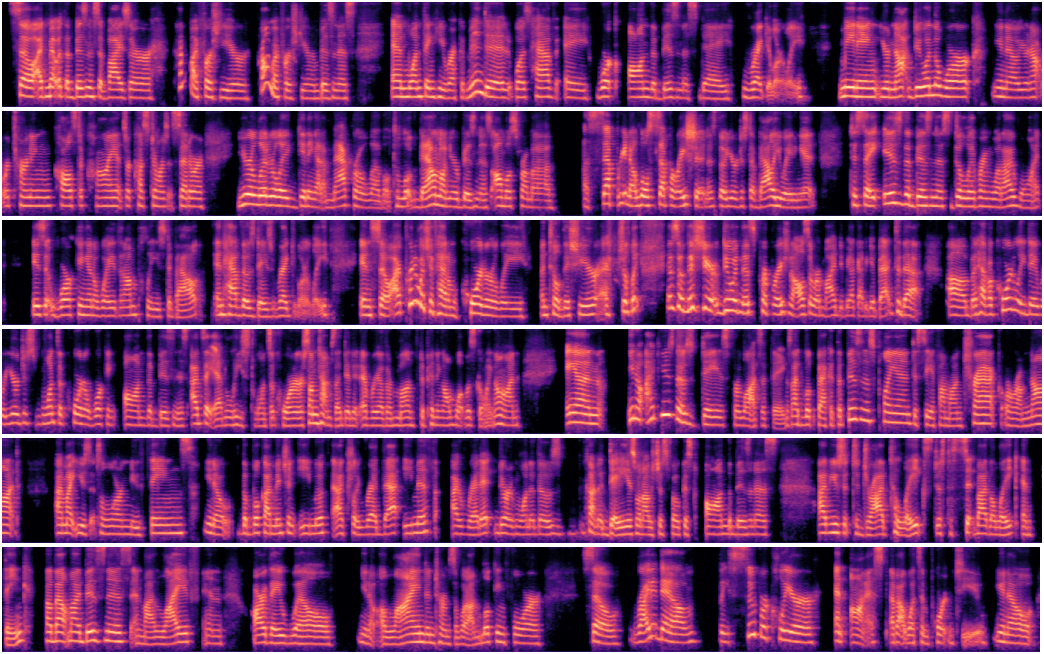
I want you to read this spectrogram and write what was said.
So I'd met with a business advisor kind of my first year, probably my first year in business. And one thing he recommended was have a work on the business day regularly, meaning you're not doing the work, you know, you're not returning calls to clients or customers, et cetera. You're literally getting at a macro level to look down on your business almost from a, a separate, you know, a little separation as though you're just evaluating it to say, is the business delivering what I want? Is it working in a way that I'm pleased about? And have those days regularly. And so I pretty much have had them quarterly until this year, actually. And so this year, doing this preparation also reminded me I got to get back to that. Um, but have a quarterly day where you're just once a quarter working on the business. I'd say at least once a quarter. Sometimes I did it every other month, depending on what was going on. And you know, I'd use those days for lots of things. I'd look back at the business plan to see if I'm on track or I'm not. I might use it to learn new things. You know, the book I mentioned, E Myth, actually read that E Myth. I read it during one of those kind of days when I was just focused on the business. I've used it to drive to lakes just to sit by the lake and think about my business and my life and are they well, you know, aligned in terms of what I'm looking for. So write it down, be super clear and honest about what's important to you. You know,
